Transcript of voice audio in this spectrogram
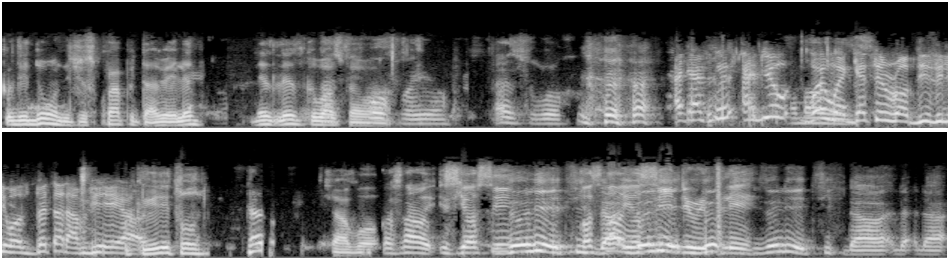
Because they don't want to just scrap it away. Let, let, let's go back That's to football our. for you. That's football. I can feel, I feel Come when on, we're getting robbed easily was better than VAR. Okay, it was. Yeah, but Because now it's your It's seeing. only a thief Because now that you're seeing the replay. It's only a thief that that, that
